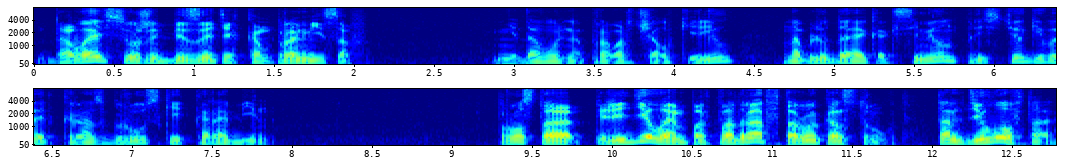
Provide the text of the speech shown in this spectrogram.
«Давай все же без этих компромиссов», — недовольно проворчал Кирилл, наблюдая, как Семен пристегивает к разгрузке карабин. «Просто переделаем под квадрат второй конструкт. Там делов-то».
